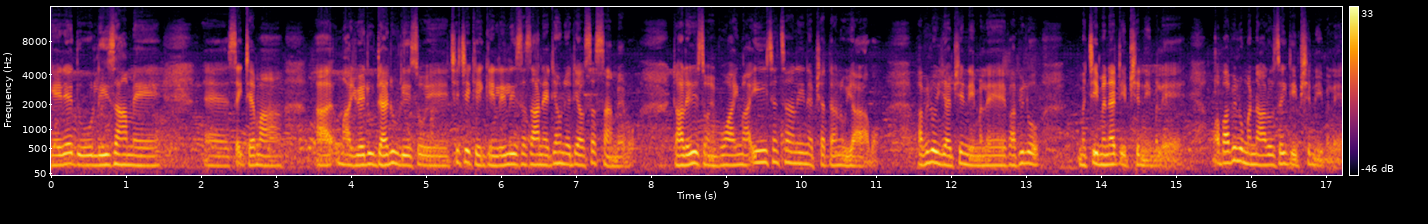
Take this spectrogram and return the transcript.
ငယ်တဲ့သူကိုလေးစားမယ်အဲစိတ်ထဲမှာအာဥမာရွယ်တူတန်းတူတွေဆိုရင်ချစ်ချစ်ခင်ခင်လေးလေးဆဆနဲ့တယောက်နဲ့တယောက်ဆက်ဆံမယ်ပေါ့ဒါလေးတွေဆိုရင်ဘဝကြီးမှာအေးချမ်းချမ်းလေးနဲ့ဖြတ်တန်းလို့ရတာပေါ့ဘာဖြစ်လို့ရံဖြစ်နေမလဲဘာဖြစ်လို့မကြည်မနှက်တွေဖြစ်နေမလဲဘာဖြစ်လို့မနာလို့စိတ်တွေဖြစ်နေမလဲ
